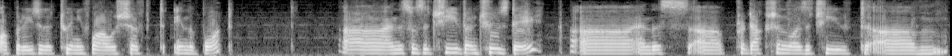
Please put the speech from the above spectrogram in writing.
operated a 24-hour shift in the port. uh, and this was achieved on Tuesday. Uh, and this uh, production was achieved um,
